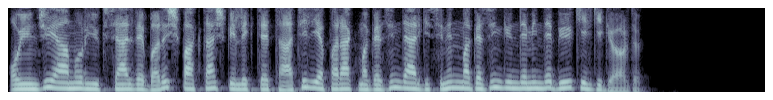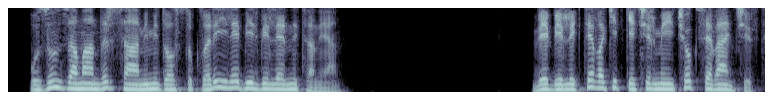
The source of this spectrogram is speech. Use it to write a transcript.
Oyuncu Yağmur Yüksel ve Barış Baktaş birlikte tatil yaparak Magazin dergisinin magazin gündeminde büyük ilgi gördü. Uzun zamandır samimi dostlukları ile birbirlerini tanıyan ve birlikte vakit geçirmeyi çok seven çift,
